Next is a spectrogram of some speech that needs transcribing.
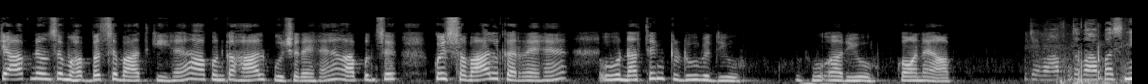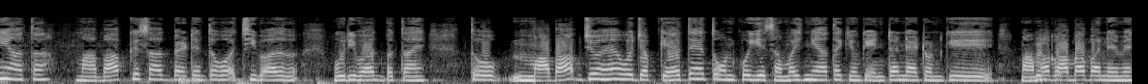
کہ آپ نے ان سے محبت سے بات کی ہے، آپ ان کا حال پوچھ رہے ہیں، آپ ان سے کوئی سوال کر رہے ہیں۔ وہ nothing to do with you are you کون ہے آپ؟ جواب تو واپس نہیں آتا۔ ماں باپ کے ساتھ بیٹھے تو وہ اچھی بات بری بات بتائیں۔ تو ماں باپ جو ہیں وہ جب کہتے ہیں تو ان کو یہ سمجھ نہیں آتا کیونکہ انٹرنیٹ ان کے ماما بابا بنے ہوئے۔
